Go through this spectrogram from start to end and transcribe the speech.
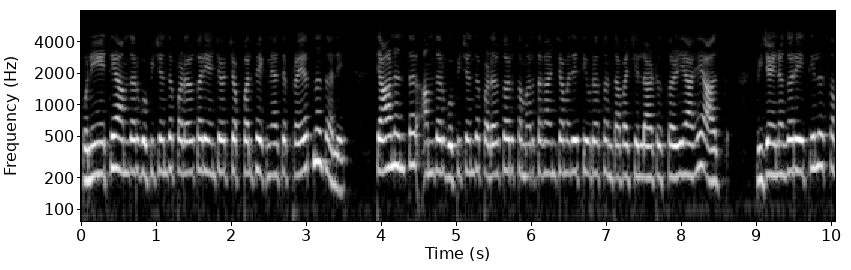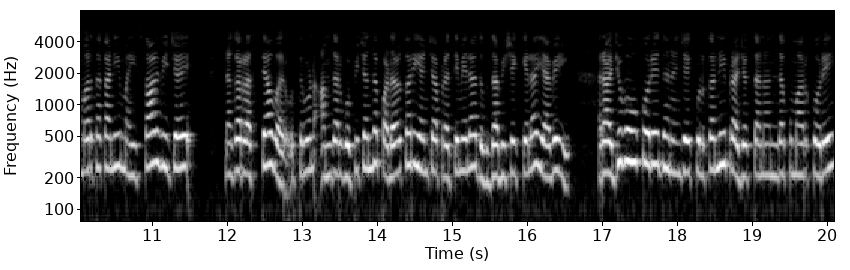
पुणे येथे आमदार गोपीचंद पडळकर यांच्यावर चप्पल फेकण्याचे प्रयत्न झाले. त्यानंतर आमदार गोपीचंद पडळकर समर्थकांच्यामध्ये तीव्र संतापाची लाट उसळली आहे. आज विजयनगर येथील समर्थकांनी म्हैसाळ विजय नगर रस्त्यावर उतरून आमदार गोपीचंद पडळकर यांच्या प्रतिमेला दुग्धाभिषेक केला. यावेळी राजूभाऊ कोरे धनंजय कुलकर्णी प्राजक्तानंद कुमार कोरे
